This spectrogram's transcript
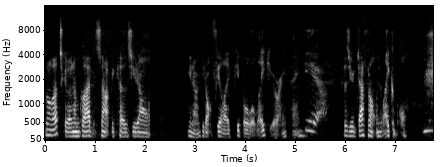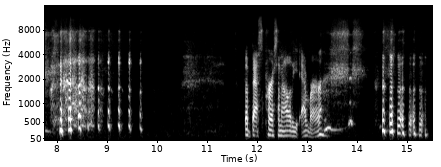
Well, that's good. I'm glad it's not because you don't, you know, you don't feel like people will like you or anything Yeah. because you're definitely likable. the best personality ever.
